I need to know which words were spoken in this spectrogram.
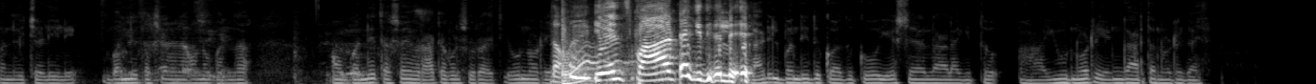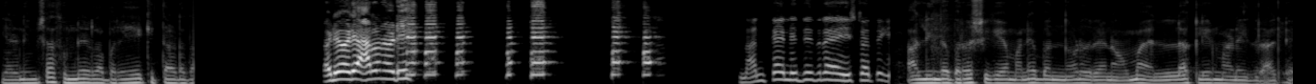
ಬಂದ್ವಿ ಚಳಿಲಿ. ಬಂದಿದ ತಕ್ಷಣ ಅವನು ಬಂದ. ಅವ್ನು ಬಂದಿದ ತಕ್ಷಣ ಇವ್ರ ಆಟಗಳು ಶುರು ಆಯ್ತು. ಇವ್ನು ನೋಡ್ರಿ ಏನ್ ಸ್ಪಾರ್ಟ್ ಆಗಿದೆಯಲ್ಲಿ? ಗಾಡಿಲಿ ಬಂದಿದ್ದಕ್ಕೂ ಅದಕ್ಕೂ ಎಷ್ಟು ಎಲ್ಲ ಹಾಳಾಗಿತ್ತು. ಇವ್ರು ನೋಡ್ರಿ ಹೆಂಗ ಆಡ್ತಾ ನೋಡ್ರಿ ಗಾಯ್ಸ್ ಎರಡು ನಿಮಿಷ ಸುಮ್ಮನೆ ಇರಲ್ಲ ಬರೇ ಕಿತ್ತಾಡದ. ನೋಡಿ ನೋಡಿ ಯಾರೋ ನೋಡಿ. ನನ್ನ ಕೈಲಿ ಇದ್ದಿದ್ರೆ ಇಷ್ಟೊತ್ತಿಗೆ ಅಲ್ಲಿಂದ ಬರೋಷ್ಟಿಗೆ ಮನೆ ಬಂದು ನೋಡಿದ್ರೆ ನಮ್ಮ ಅಮ್ಮ ಎಲ್ಲ ಕ್ಲೀನ್ ಮಾಡಿದ್ರು ಆಗಲೇ.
